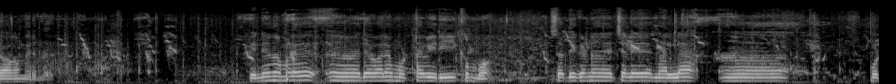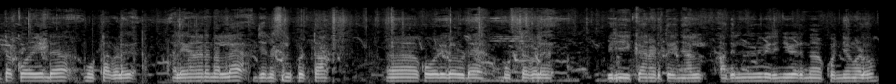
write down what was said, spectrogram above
രോഗം വരുന്നത്. പിന്നെ നമ്മൾ ഇതേപോലെ മുട്ട വിരിയിക്കുമ്പോൾ ശ്രദ്ധിക്കേണ്ടതെന്ന് വെച്ചാൽ നല്ല മുട്ടക്കോഴിന്റെ മുട്ടകൾ അല്ലെങ്കിൽ അങ്ങനെ നല്ല ജനസിൽപ്പെട്ട കോഴികളുടെ മുട്ടകൾ വിരിയിക്കാൻ എടുത്തു കഴിഞ്ഞാൽ അതിൽ നിന്ന് വിരിഞ്ഞു വരുന്ന കുഞ്ഞുങ്ങളും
